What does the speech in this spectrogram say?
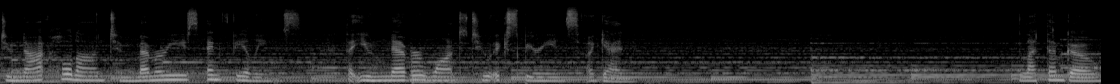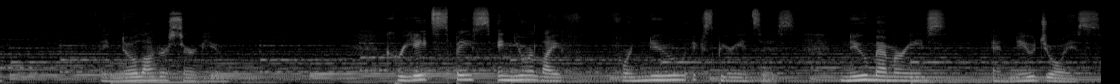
Do not hold on to memories and feelings that you never want to experience again. Let them go they no longer serve you. Create space in your life for new experiences, new memories, and new joys.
